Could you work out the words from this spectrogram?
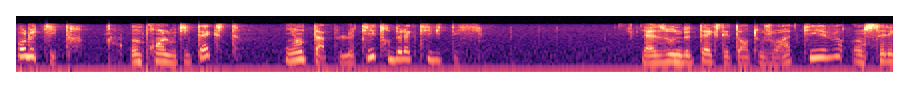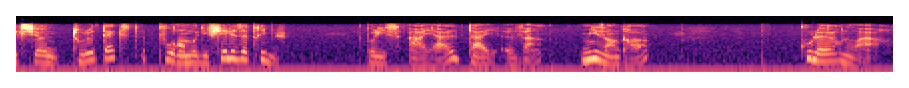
Pour le titre, on prend l'outil texte et on tape le titre de l'activité. La zone de texte étant toujours active, on sélectionne tout le texte pour en modifier les attributs. Police Arial, taille 20, mise en gras, couleur noire.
